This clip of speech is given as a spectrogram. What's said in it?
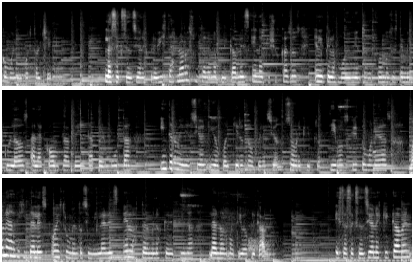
como el impuesto al cheque. Las exenciones previstas no resultarán aplicables en aquellos casos en los que los movimientos de fondos estén vinculados a la compra, venta, permuta, intermediación y o cualquier otra operación sobre criptoactivos, criptomonedas, monedas digitales o instrumentos similares en los términos que defina la normativa aplicable. Estas exenciones que caben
